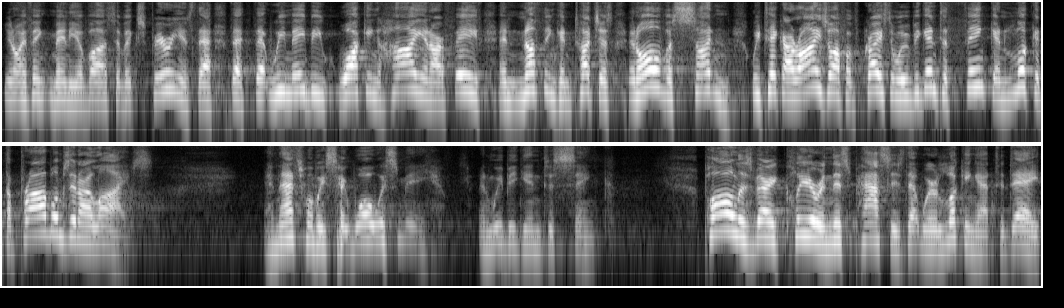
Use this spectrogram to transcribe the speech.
You know, I think many of us have experienced that, that, that we may be walking high in our faith and nothing can touch us, and all of a sudden we take our eyes off of Christ and we begin to think and look at the problems in our lives. And that's when we say, Woe is me, and we begin to sink. Paul is very clear in this passage that we're looking at today.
